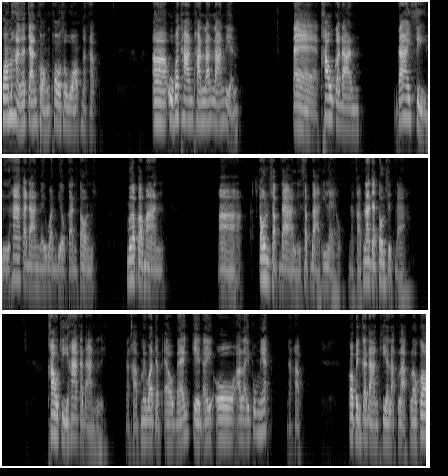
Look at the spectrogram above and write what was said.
ความมหัศจรรย์ของพอสวอปนะครับ อ่าอุปทานพันล้านล้านเหรียญแต่เข้ากระดานได้สี่หรือห้ากระดานในวันเดียวกันตอนเมื่อประมาณอ่าต้นสัปดาห์หรือสัปดาห์ที่แล้วนะครับ น่าจะต้นสัปดาห์ เข้าทีห้ากระดานเลยนะครับ ไม่ว่าจะ L Bank Gate IO อะไรพวกเนี้ยนะครับ ก็เป็นกระดานเทียร์หลักๆ แล้วก็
